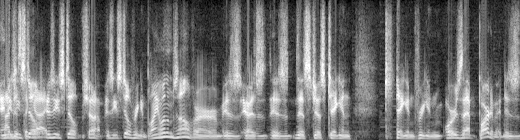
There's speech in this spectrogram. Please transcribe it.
And I'm is he just a still? guy. Is he still? Shut up! Is he still freaking playing with himself, or is is is this just taking? Taking freaking, or is that part of it? Is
